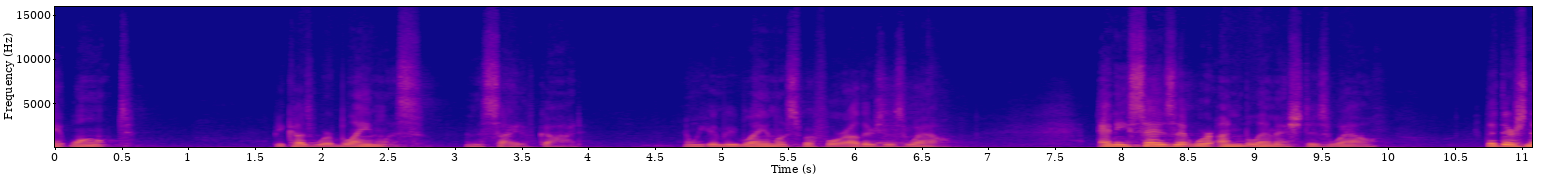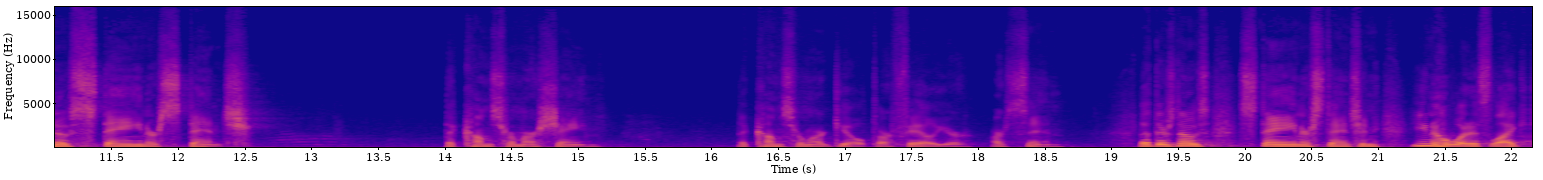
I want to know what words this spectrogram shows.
It won't because we're blameless in the sight of God. And we can be blameless before others as well. And He says that we're unblemished as well that there's no stain or stench that comes from our shame, that comes from our guilt, our failure, our sin. That there's no stain or stench. And you know what it's like.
